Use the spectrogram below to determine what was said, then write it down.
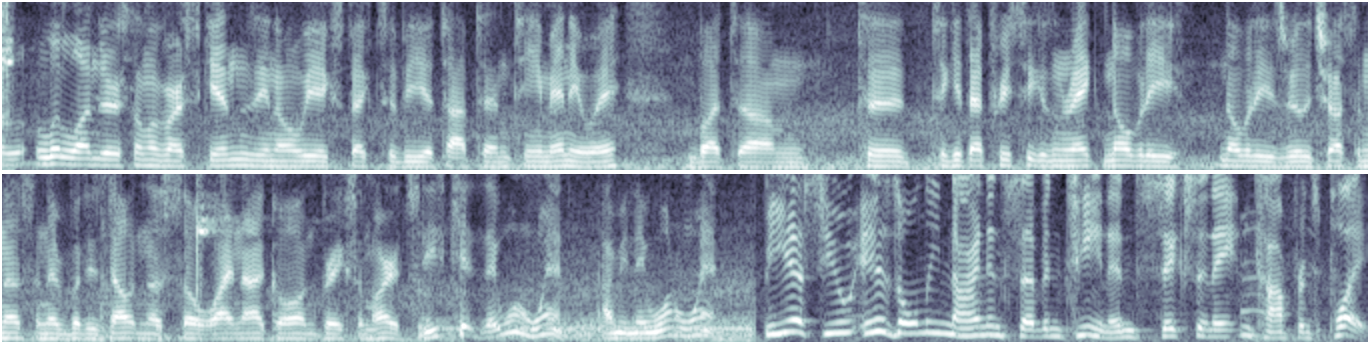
a little under some of our skins. You know, we expect to be a top 10 team anyway, but um, to, to get that preseason rank, nobody nobody's really trusting us and everybody's doubting us, so why not go and break some hearts? These kids they want to win. I mean, they want to win. BSU is only 9 and 17 and 6 and 8 in conference play.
